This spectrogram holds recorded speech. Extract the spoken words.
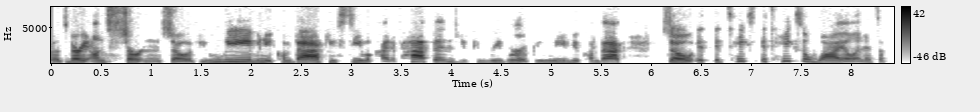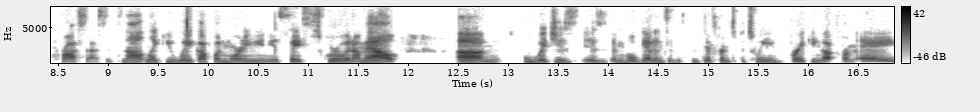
know it's very uncertain. So if you leave and you come back you see what kind of happens you can regroup. You leave you come back. So it, it takes it takes a while and it's a process. It's not like you wake up one morning and you say screw it i'm out um, which is is and we'll get into this the difference between breaking up from a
